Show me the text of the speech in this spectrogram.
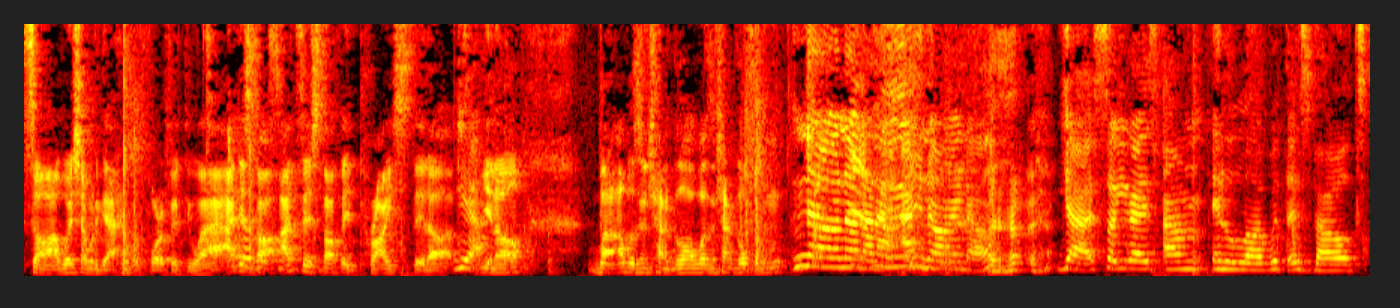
So I wish I would have got her for 451. I, I just thought I just thought they priced it up. Yeah. You know? But I wasn't trying to go I wasn't trying to go for. No, no, no, no. I know, I know. yeah, so you guys, I'm in love with this belt.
